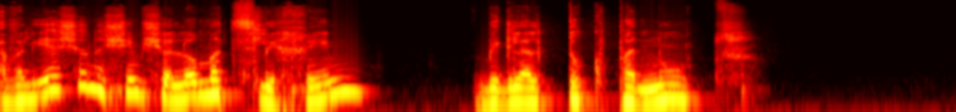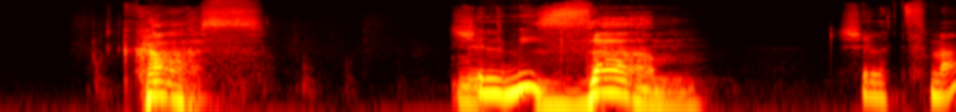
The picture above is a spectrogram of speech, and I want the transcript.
אבל יש אנשים שלא מצליחים בגלל תוקפנות, כעס. של מי? זעם. של עצמם?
